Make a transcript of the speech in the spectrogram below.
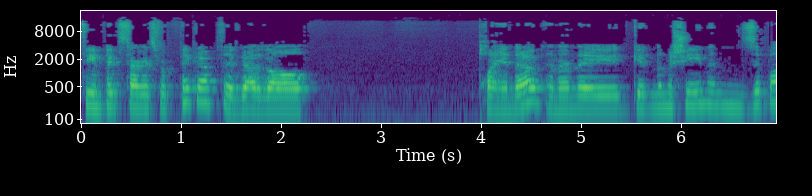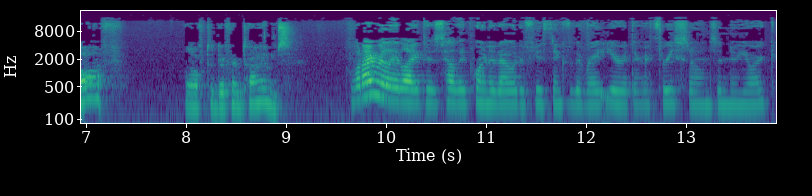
team picks targets for pickup. They've got it all planned out, and then they get in the machine and zip off, off to different times. What I really liked is how they pointed out if you think of the right year, there are three stones in New York.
